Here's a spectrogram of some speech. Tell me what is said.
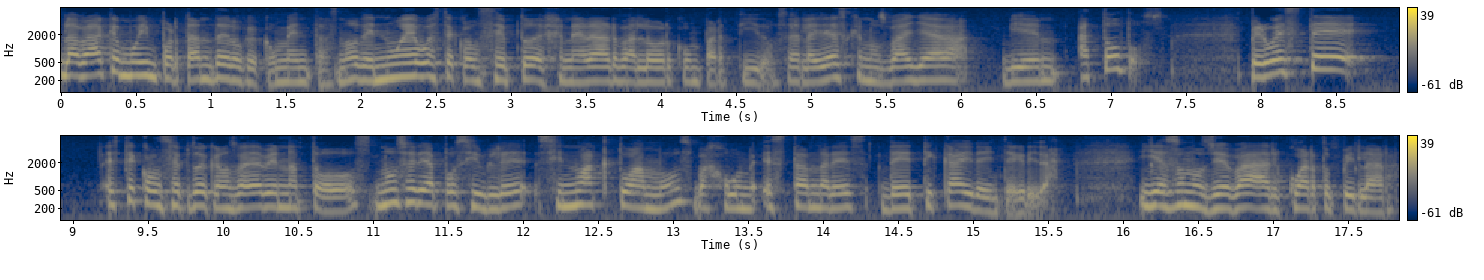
la verdad que muy importante lo que comentas, ¿no? De nuevo este concepto de generar valor compartido. O sea, la idea es que nos vaya bien a todos. Pero este, este concepto de que nos vaya bien a todos no sería posible si no actuamos bajo estándares de ética y de integridad. Y eso nos lleva al cuarto pilar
